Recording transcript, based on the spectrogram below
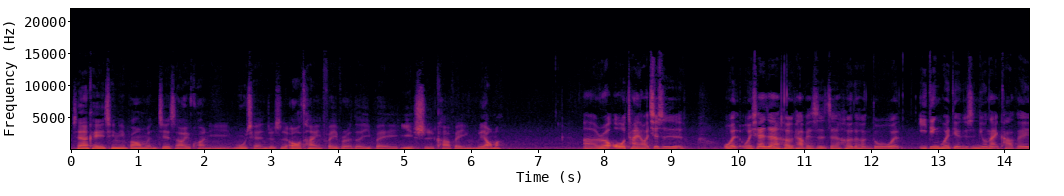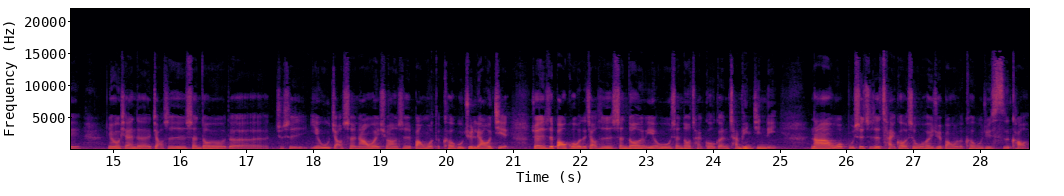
现在可以请你帮我们介绍一款你目前就是 all time favorite 的一杯意式咖啡饮料吗？啊，如果 all time 的话，其实我我现在在喝咖啡是真的喝的很多，我一定会点就是牛奶咖啡，因为我现在的角色是生豆的，就是业务角色，然后我也希望是帮我的客户去了解，所以是包括我的角色是生豆业务、生豆采购跟产品经理。那我不是只是采购，是我会去帮我的客户去思考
